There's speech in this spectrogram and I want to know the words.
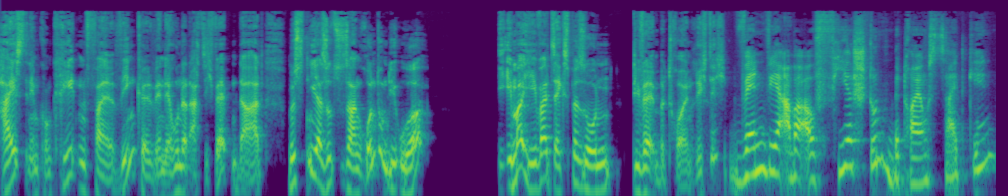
Heißt in dem konkreten Fall Winkel, wenn der 180 Welpen da hat, müssten ja sozusagen rund um die Uhr immer jeweils sechs Personen die Welpen betreuen, richtig? Wenn wir aber auf vier Stunden Betreuungszeit gehen,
